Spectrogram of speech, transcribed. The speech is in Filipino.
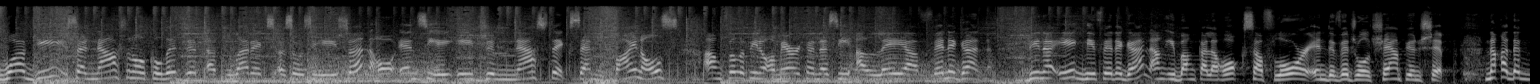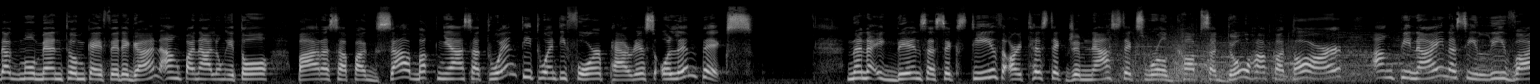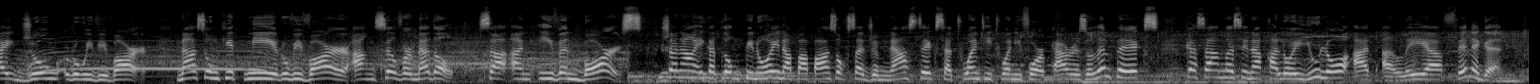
Wagi sa National Collegiate Athletics Association o NCAA Gymnastics Semifinals ang Filipino-American na si Alea Finnegan. Dinaig ni Finnegan ang ibang kalahok sa floor individual championship. Nakadagdag momentum kay Finnegan ang panalong ito para sa pagsabak niya sa 2024 Paris Olympics. Nanaig din sa 16th Artistic Gymnastics World Cup sa Doha, Qatar, ang Pinay na si Levi Jung Ruivivar. Nasungkit ni Ruivivar ang silver medal sa uneven bars. Siya na ang ikatlong Pinoy na papasok sa gymnastics sa 2024 Paris Olympics kasama sina Kaloy Yulo at Alea Finnegan.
